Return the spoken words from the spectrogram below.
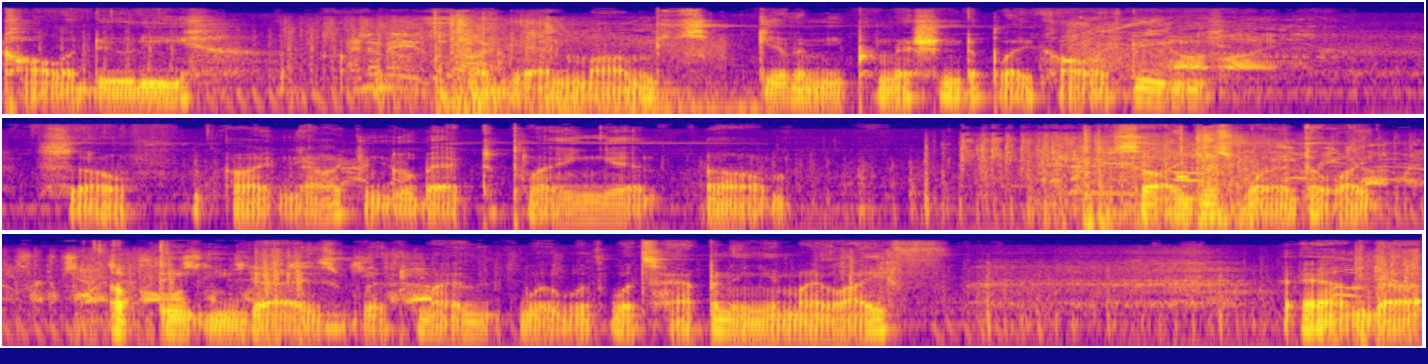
Call of Duty. Again, Mom's given me permission to play Call of Duty. So, alright, now I can go back to playing it. Um, so I just wanted to, like, update you guys with my with, with what's happening in my life. And, uh,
